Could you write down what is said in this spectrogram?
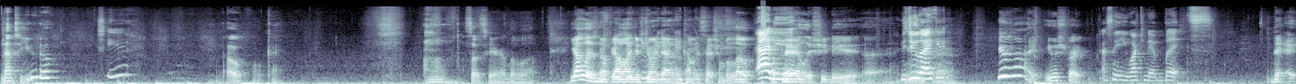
Not to you though. She is. Oh, okay. so Ciara level up. Y'all let us know if y'all like this joint down in the comment section below. I did. Apparently she did. Uh, Did you know like it? You was right. You was straight. I seen you watching their butts. There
